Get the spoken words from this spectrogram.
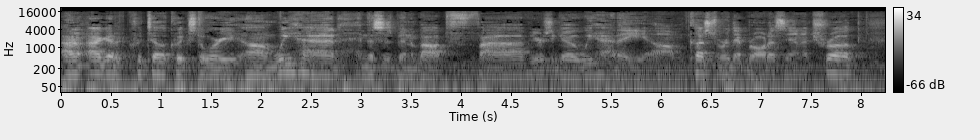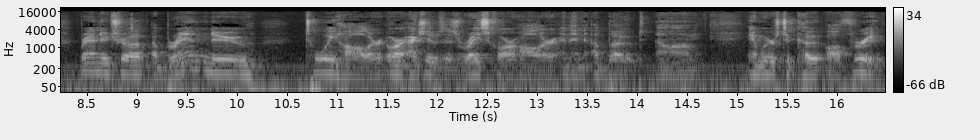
I, I got to tell a quick story. Um, we had, and this has been about five years ago, we had a um, customer that brought us in a truck, brand new truck, a brand new toy hauler, or actually it was his race car hauler, and then a boat. Um, and we were to coat all three.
